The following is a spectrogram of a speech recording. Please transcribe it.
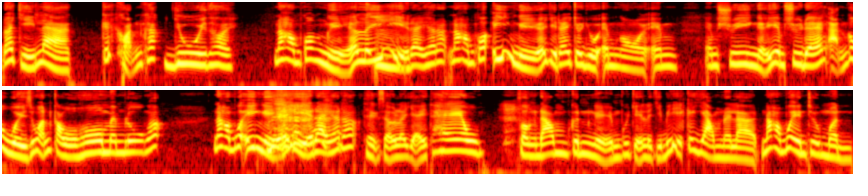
đó chỉ là cái khoảnh khắc vui thôi nó không có nghĩa lý ừ. gì ở đây hết á. Nó không có ý nghĩa gì đây. Cho dù em ngồi em em suy nghĩ em suy đoán ảnh có quỳ xuống ảnh cầu hôn em luôn á. Nó không có ý nghĩa gì ở đây hết á. Thiệt sự là vậy. Theo phần đông kinh nghiệm của chị là chị biết cái dòng này là nó không có into mình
